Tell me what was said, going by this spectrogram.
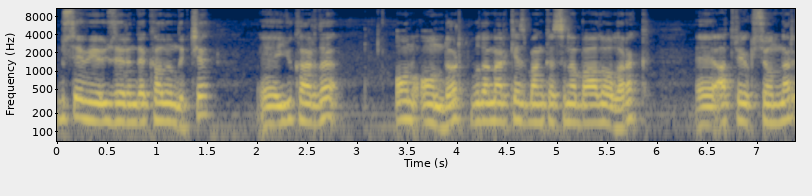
Bu seviye üzerinde kalındıkça e, yukarıda 10.14 bu da Merkez Bankası'na bağlı olarak e, atraksiyonlar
